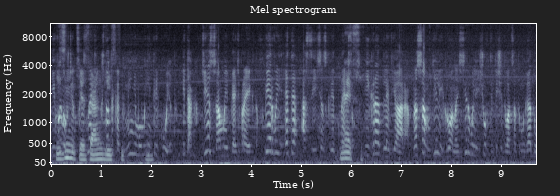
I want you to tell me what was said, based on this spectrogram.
И Извините за признать, это английский. как минимум интригует. Итак, те самые пять проектов. Первый это Assassin's Creed Nexus. Nexus. Игра для VR. На самом деле игру анонсировали еще в 2020 году.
